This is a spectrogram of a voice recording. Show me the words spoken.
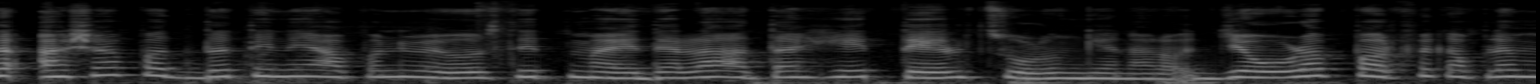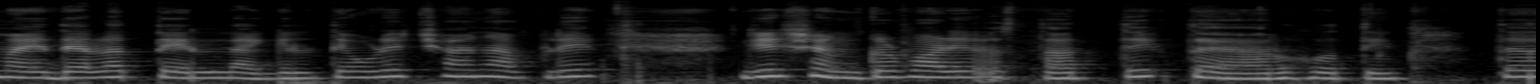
तर अशा पद्धतीने आपण व्यवस्थित मैद्याला आता हे तेल चोळून घेणार आहोत. जेवढं परफेक्ट आपल्या मैद्याला तेल लागेल तेवढे छान आपले जे शंकरपाळे असतात ते तयार होतील. तर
